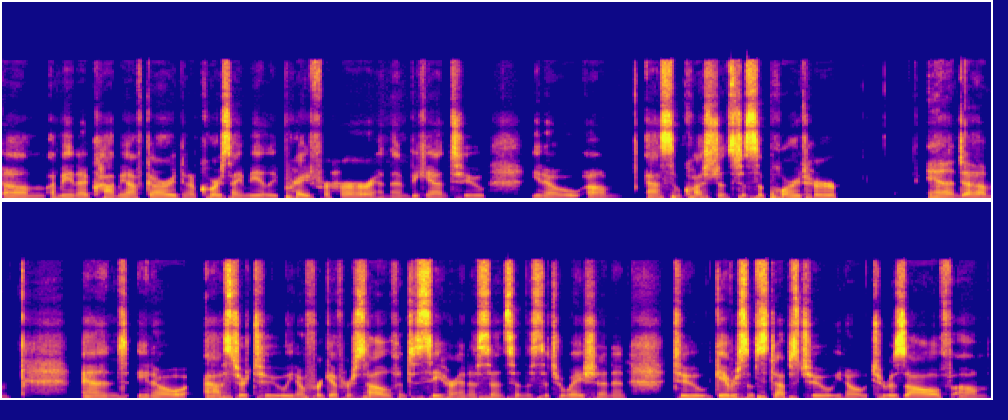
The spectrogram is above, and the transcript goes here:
um, I mean, it caught me off guard, and of course, I immediately prayed for her, and then began to, you know, um, ask some questions to support her and um, and you know asked her to you know forgive herself and to see her innocence in the situation and to gave her some steps to you know to resolve um,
